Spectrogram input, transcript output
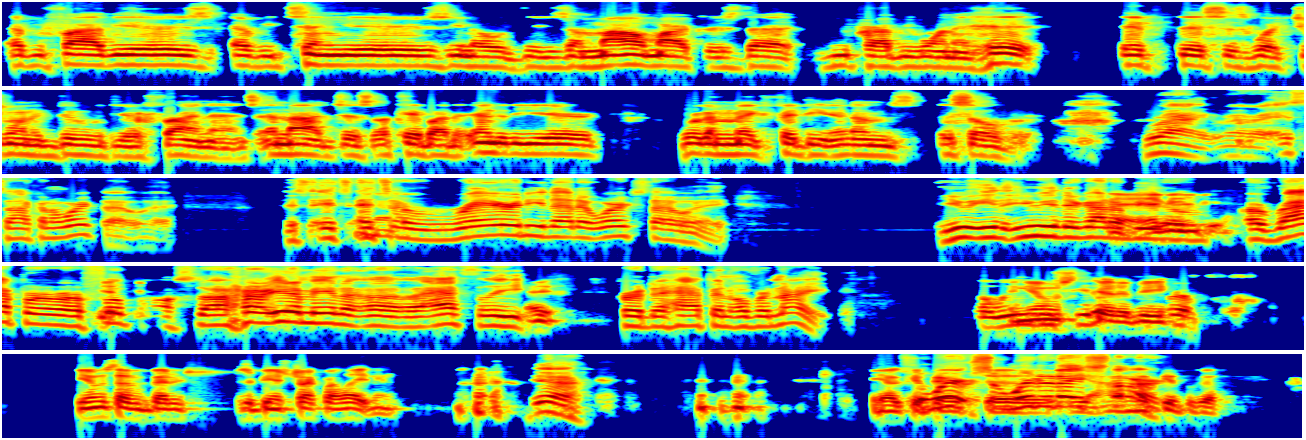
every five years, every 10 years, you know, these are mile markers that you probably want to hit if this is what you want to do with your finance and not just, okay, by the end of the year, we're going to make 50 M's, it's over. Right, right, right. It's not going to work that way. It's it's it's No. a rarity that it works that way. You either you either got to Yeah, be I mean, a, a rapper or a yeah. football star. You know what I mean? A, a athlete for it to happen overnight. But we you almost got to be, you almost have a better chance of being struck by lightning. Yeah. You know, So where- so where do they yeah, start?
